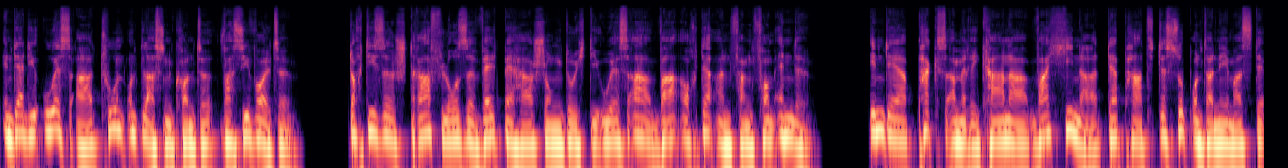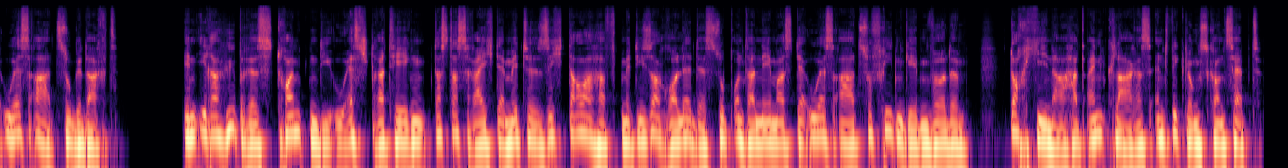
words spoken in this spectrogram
in der die USA tun und lassen konnte, was sie wollte. Doch diese straflose Weltbeherrschung durch die USA war auch der Anfang vom Ende. In der Pax Americana war China der Part des Subunternehmers der USA zugedacht. In ihrer Hybris träumten die US-Strategen, dass das Reich der Mitte sich dauerhaft mit dieser Rolle des Subunternehmers der USA zufrieden geben würde. Doch China hat ein klares Entwicklungskonzept.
